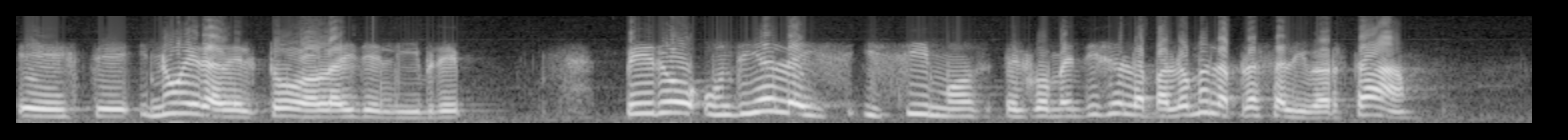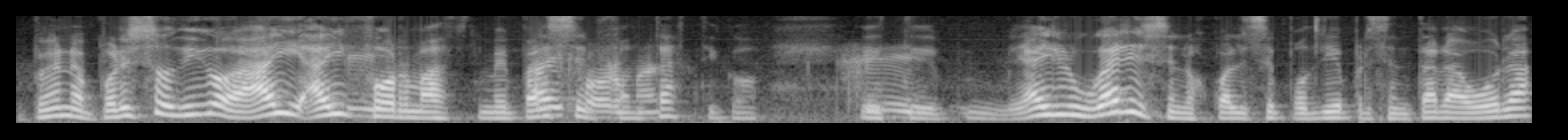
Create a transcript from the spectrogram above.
Este, no era del todo al aire libre, pero un día la hicimos el conventillo de la Paloma en la Plaza Libertad. Bueno, por eso digo, hay hay formas, me parece fantástico. Este, hay lugares en los cuales se podría presentar ahora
